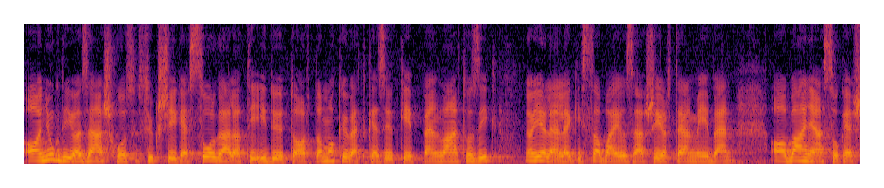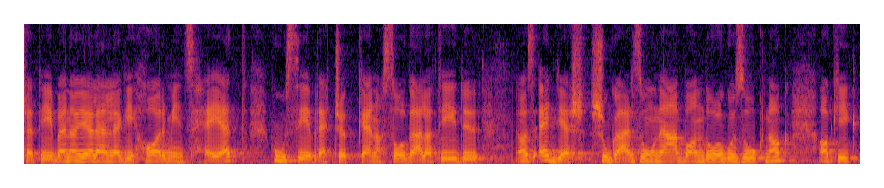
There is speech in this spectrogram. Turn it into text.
A nyugdíjazáshoz szükséges szolgálati időtartam a következőképpen változik a jelenlegi szabályozás értelmében. A bányászok esetében a jelenlegi 30 helyett 20 évre csökken a szolgálati idő. Az egyes sugárzónában dolgozóknak, akik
